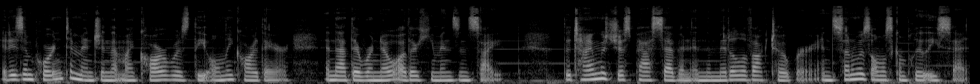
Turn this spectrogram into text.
It is important to mention that my car was the only car there and that there were no other humans in sight. The time was just past 7 in the middle of October, and sun was almost completely set,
